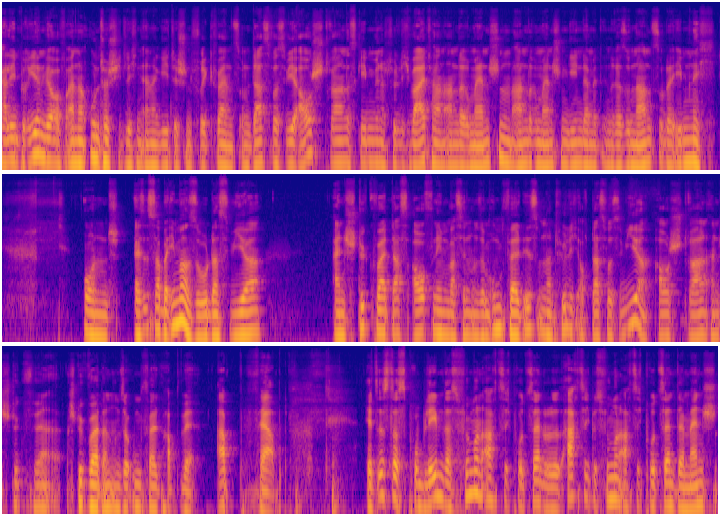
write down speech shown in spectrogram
kalibrieren wir auf einer unterschiedlichen energetischen Frequenz. Und das, was wir ausstrahlen, das geben wir natürlich weiter an andere Menschen. Andere Menschen gehen damit in Resonanz oder eben nicht. Und es ist aber immer so, dass wir ein Stück weit das aufnehmen, was in unserem Umfeld ist und natürlich auch das, was wir ausstrahlen, ein Stück, Stück weit an unser Umfeld abfärbt. Jetzt ist das Problem, dass 85% oder 80 bis 85% der Menschen,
